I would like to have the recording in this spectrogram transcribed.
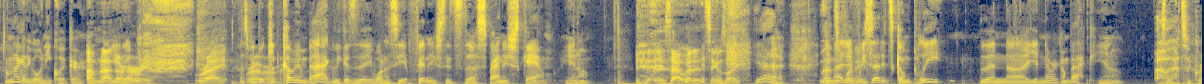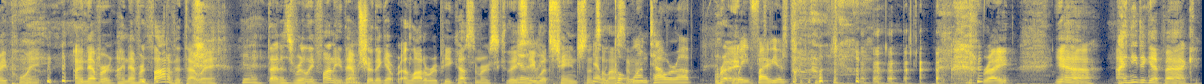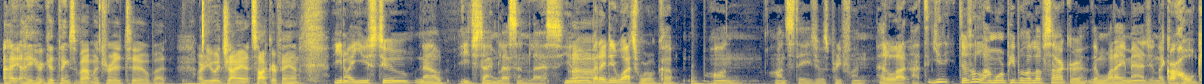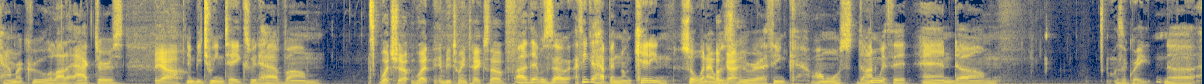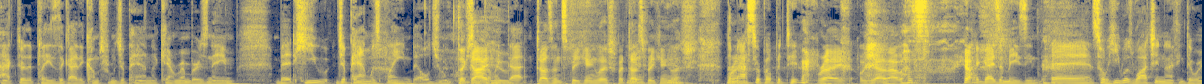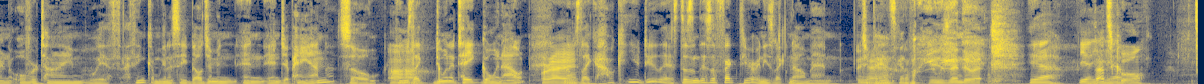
I'm not gonna go any quicker. I'm not in a know? hurry. right. Those right, people keep right. coming back because they want to see it finished. It's the Spanish scam, you know? Is that what it seems like? Yeah. That's Imagine if we said it's complete, then uh, you'd never come back, you know? Oh, that's a great point. I never I never thought of it that way. Yeah. That is really funny. I'm sure they get a lot of repeat customers 'cause they Yeah, see they're like, what's changed since Yeah, the we last put time. one tower up, right. wait five years. right? Yeah. I need to get back. I, I hear good things about Madrid too, but are you a giant soccer fan? you know, I used to. Now each time less and less. You know, Uh. but I did watch World Cup on on stage. It was pretty fun. Had a lot. You, there's a lot more people that love soccer than what I imagined. Like our whole camera crew, a lot of actors. Yeah. In between takes, we'd have. um What show, what in between takes of uh, that was uh, I think it happened on Kidding. So when I was Okay. we were I think almost done with it, and um, was a great uh, actor that plays the guy that comes from Japan. I can't remember his name, but he Japan was playing Belgium. the guy who like that. doesn't speak English but does Yeah, speak yeah. English? The right. master puppeteer. Right. Yeah, that was yeah. that guy's amazing. Uh, so he was watching. and I think they were in overtime with I think I'm gonna say Belgium and and, and Japan. So he was Uh-huh. like doing a take going out. And I was like, "How can you do this? Doesn't this affect your?" And he's like, "No, man. Japan's Yeah. got to." He's into it. Yeah, yeah, That's yeah. cool.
